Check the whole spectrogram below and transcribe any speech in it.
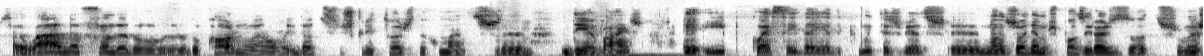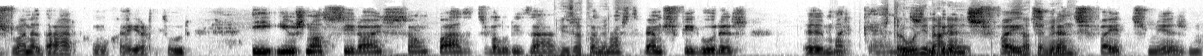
sei lá, na senda do, do Cornwell e de outros escritores de romances uhum. medievais. E, e, com essa ideia de que muitas vezes eh, nós olhamos para os heróis dos outros, uma Joana d'Arc, um rei Arthur, e, e, os nossos heróis são quase desvalorizados. Exatamente. Quando nós tivemos figuras eh, marcantes, grandes feitos, Exatamente. grandes feitos mesmo,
